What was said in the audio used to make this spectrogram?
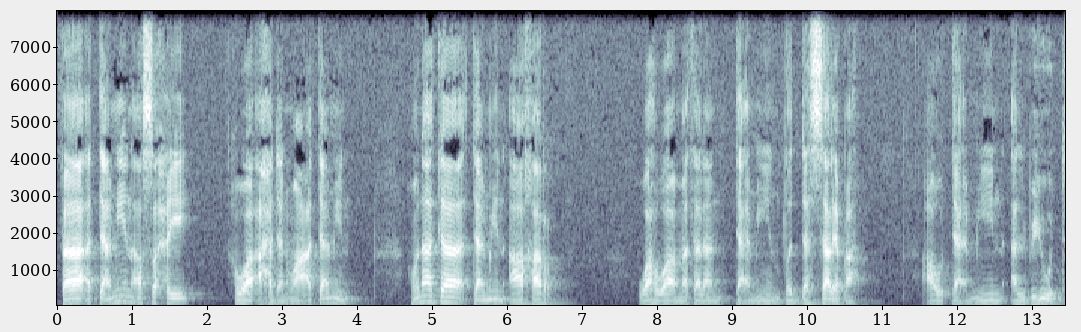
فالتأمين الصحي هو أحد أنواع التأمين. هناك تأمين آخر وهو مثلا تأمين ضد السرقة أو تأمين البيوت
